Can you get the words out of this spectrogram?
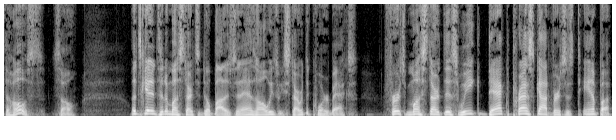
the hosts. So let's get into the must starts and don't bothers. And as always, we start with the quarterbacks. First must start this week Dak Prescott versus Tampa.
